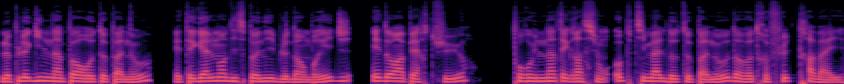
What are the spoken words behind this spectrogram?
Le plugin d'import Autopano est également disponible dans Bridge et dans Aperture pour une intégration optimale d'Autopano dans votre flux de travail.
